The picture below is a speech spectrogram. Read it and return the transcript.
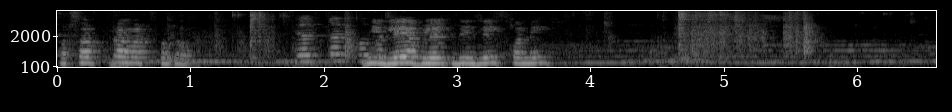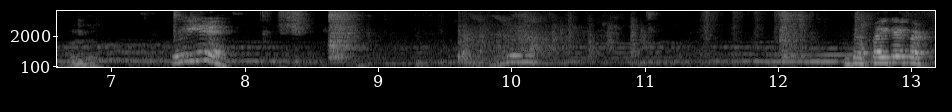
సిదేవతి సొట్టగా పట్టుకుంటావు దీంట్లో అప్పులకి దీంట్లో కొన్ని వెయ్యి ఇంకా పైకే కట్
